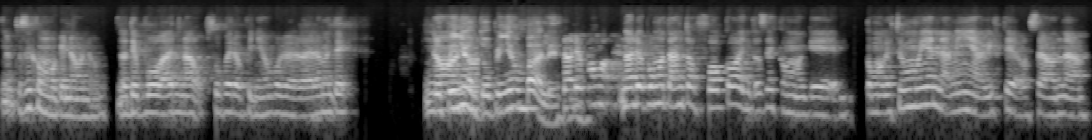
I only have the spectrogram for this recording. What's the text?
entonces como que no, no, no te puedo dar una super opinión porque verdaderamente... tu opinión, tu opinión vale. No le, pongo, no le pongo tanto foco, entonces como que, como que estoy muy en la mía, ¿viste? O sea, onda,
